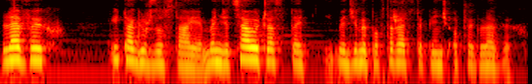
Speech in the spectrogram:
lewych i tak już zostaje. Będzie cały czas tutaj, będziemy powtarzać te 5 oczek lewych.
